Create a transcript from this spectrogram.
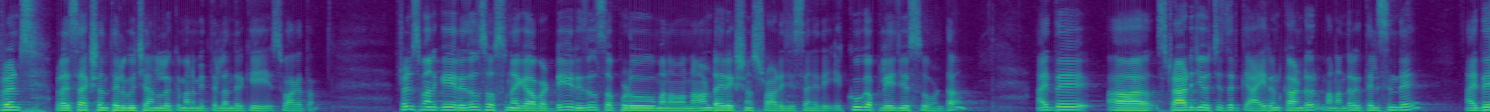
friends price action Telugu ఛానల్లోకి మన మిత్రులందరికీ స్వాగతం. ఫ్రెండ్స్ మనకి రిజల్ట్స్ వస్తున్నాయి కాబట్టి రిజల్ట్స్ అప్పుడు మనం నాన్ డైరెక్షన్ స్ట్రాటజీస్ అనేది ఎక్కువగా ప్లే చేస్తూ ఉంటాం. అయితే ఆ స్ట్రాటజీ వచ్చేసరికి ఐరన్ కాండోర్ మనందరికి తెలిసిందే. అయితే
